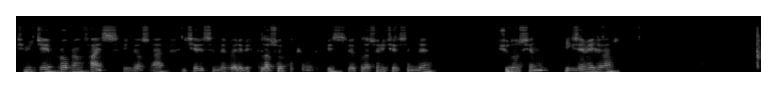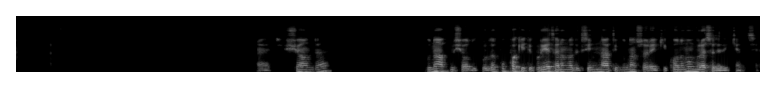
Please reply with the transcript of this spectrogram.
Şimdi C Program Files Windows App içerisinde böyle bir klasör kopyaladık biz. Ve klasörün içerisinde şu dosyanın XML'i var. Evet. Şu anda bunu yapmış olduk burada. Bu paketi buraya tanımladık. Senin artık bundan sonraki konumun burası dedik kendisine.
